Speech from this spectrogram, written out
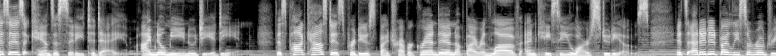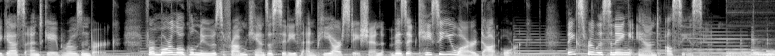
This is Kansas City Today. I'm Nomin Ujiyediin. This podcast is produced by Trevor Grandin, Byron Love, and KCUR Studios. It's edited by Lisa Rodriguez and Gabe Rosenberg. For more local news from Kansas City's NPR station, visit kcur.org. Thanks for listening, and I'll see you soon.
